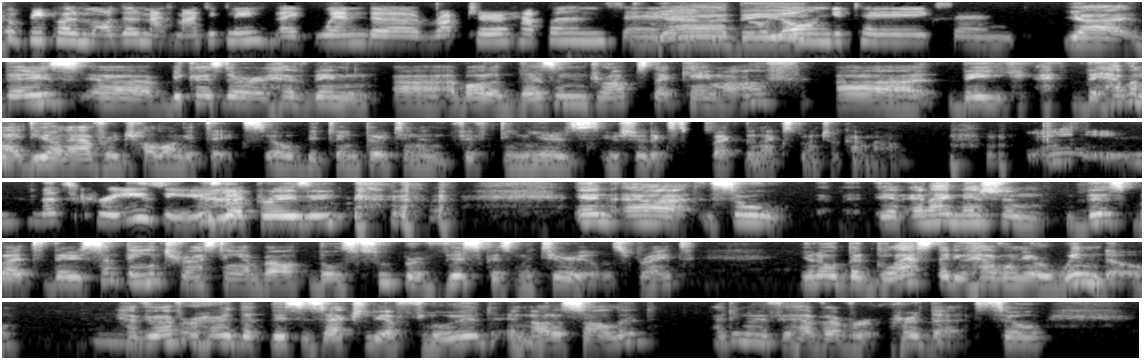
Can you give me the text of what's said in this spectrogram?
So people model mathematically, like when the rupture happens and Yeah, they- how long it takes and yeah, there is uh, because there have been uh, about a dozen drops that came off. Uh, they they have an idea on average how long it takes. So between 13 and 15 years, you should expect the next one to come out. Dang, that's crazy. Isn't that crazy? and uh, so, and, and I mentioned this, but there is something interesting about those super viscous materials, right? You know, the glass that you have on your window. Have you ever heard that this is actually a fluid and not a solid? I don't know if you have ever heard that. So,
